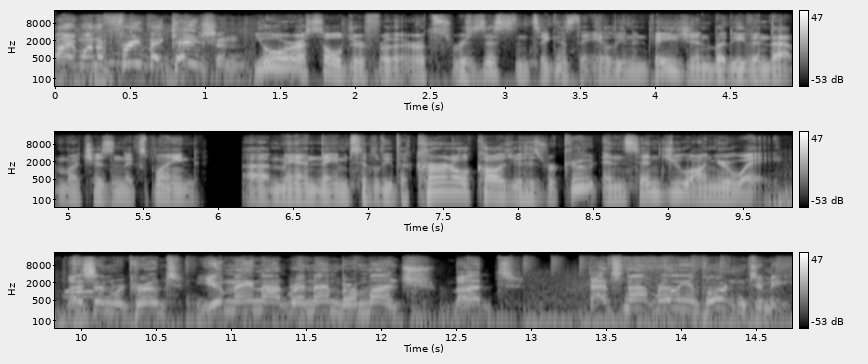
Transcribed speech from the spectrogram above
I want a free vacation. You're a soldier for the Earth's resistance against the alien invasion, but even that much isn't explained. A man named simply the Colonel calls you his recruit and sends you on your way. Listen, recruit, you may not remember much, but that's not really important to me.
